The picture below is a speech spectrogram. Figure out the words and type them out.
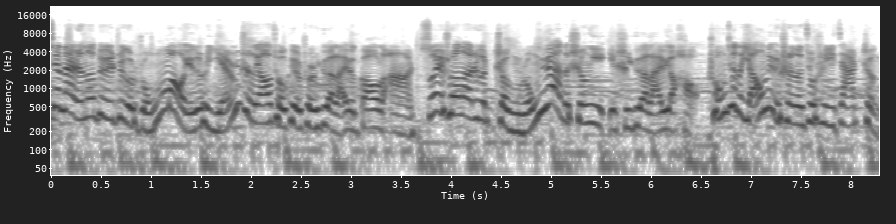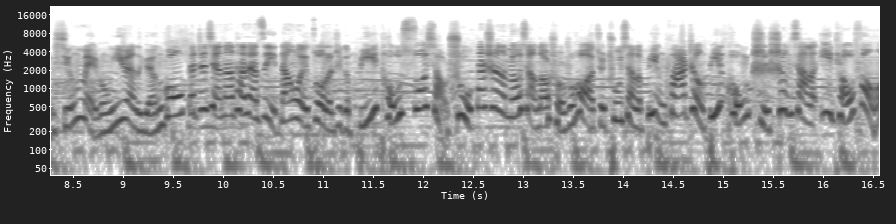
现代人呢，对于这个容貌，也就是颜值的要求，可以说是越来越高了啊。所以说呢，这个整容院的生意也是越来越好。重庆的杨女士呢，就是一家整形美容医院的员工。那之前呢，她在自己单位做了这个鼻头缩小术，但是呢，没有想到手术后啊，却出现了并发症，鼻孔只剩下了一条缝。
